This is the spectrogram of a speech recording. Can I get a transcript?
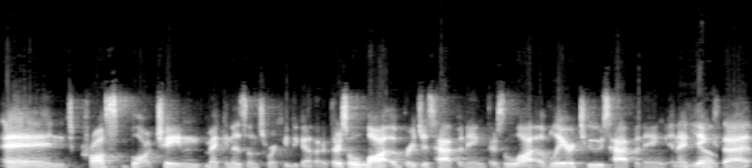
and cross blockchain mechanisms working together. There's a lot of bridges happening, there's a lot of layer twos happening, and I yep. think that.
